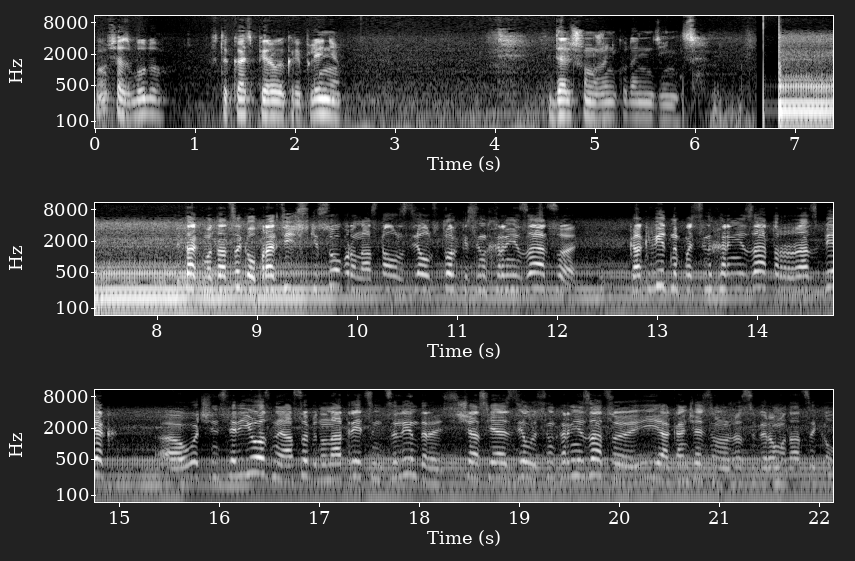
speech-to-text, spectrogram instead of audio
Ну, сейчас буду втыкать первое крепление. Дальше он уже никуда не денется. Итак, мотоцикл практически собран, осталось сделать только синхронизацию. Как видно по синхронизатору разбег э, очень серьезный, особенно на третьем цилиндре. Сейчас я сделаю синхронизацию и окончательно уже соберу мотоцикл.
